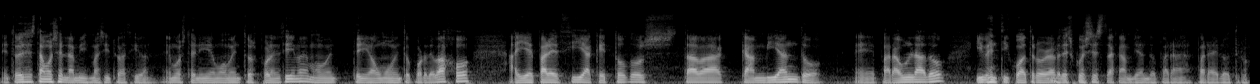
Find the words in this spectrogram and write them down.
entonces estamos en la misma situación. Hemos tenido momentos por encima, hemos tenido un momento por debajo. Ayer parecía que todo estaba cambiando eh, para un lado y 24 horas después está cambiando para, para el otro.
